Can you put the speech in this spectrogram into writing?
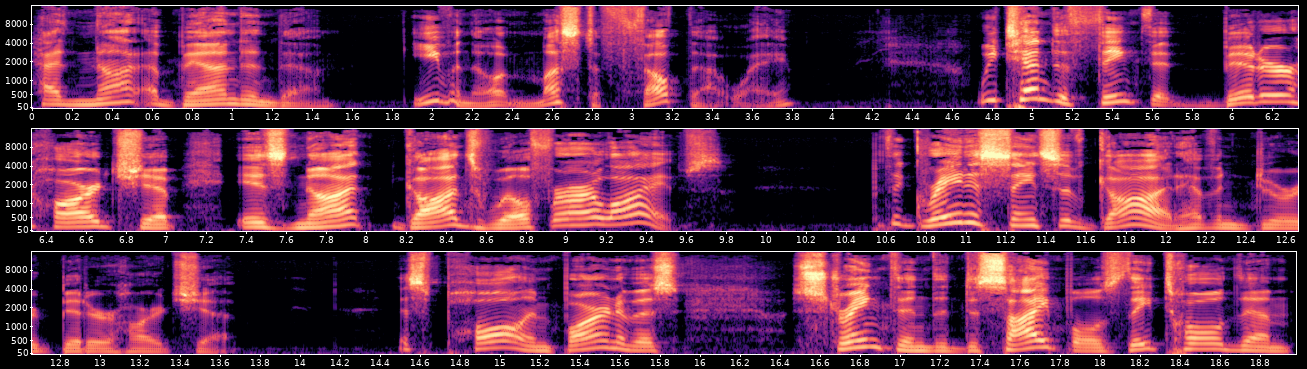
had not abandoned them, even though it must have felt that way. We tend to think that bitter hardship is not God's will for our lives. But the greatest saints of God have endured bitter hardship. As Paul and Barnabas strengthened the disciples, they told them,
